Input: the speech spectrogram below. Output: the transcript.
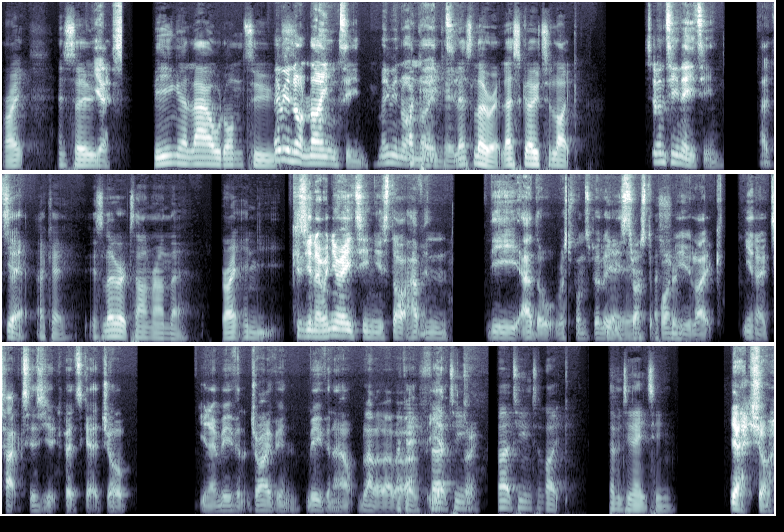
right? And so Yes. being allowed onto Maybe not 19. Maybe not okay, 19. okay, let's lower it. Let's go to like 17, 18, I'd say. yeah, okay, let's lower it down around there, right? And Because, you know, when you're 18, you start having the adult responsibilities yeah, thrust that's upon you, like, you know, taxes, you expect to get a job, you know, moving, driving, moving out, blah, blah, blah, blah. okay, blah. 13, sorry. 13 to like 17, 18. yeah, sure.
